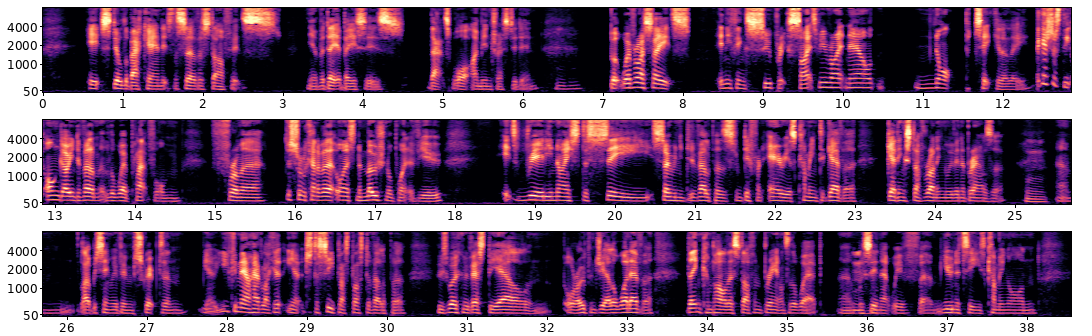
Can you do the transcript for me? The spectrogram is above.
it's still the back end, it's the server stuff, it's you know the databases. That's what I'm interested in. Mm-hmm. But whether I say it's anything super excites me right now, not particularly. I guess just the ongoing development of the web platform from a just from a kind of a, almost an emotional point of view. It's really nice to see so many developers from different areas coming together, getting stuff running within a browser. Hmm. Um, like we're seeing with Script, and you know, you can now have like a you know just a C developer who's working with SDL and or OpenGL or whatever. They can compile their stuff and bring it onto the web. Um, We're Mhm. seeing that with um, Unity's coming on,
